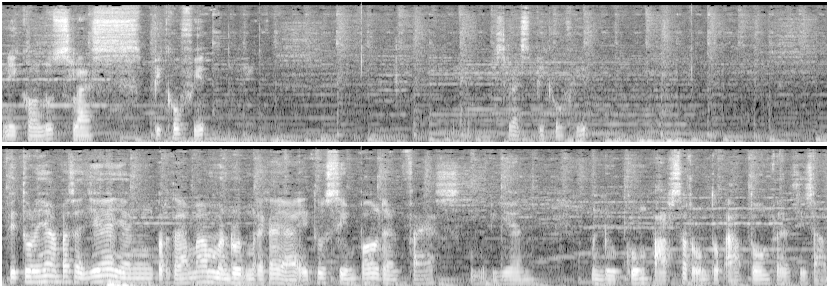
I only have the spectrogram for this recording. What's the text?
nicholas slash picofit slash picofit fiturnya apa saja? Yang pertama menurut mereka ya itu simple dan fast. Kemudian mendukung parser untuk Atom versi 1,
